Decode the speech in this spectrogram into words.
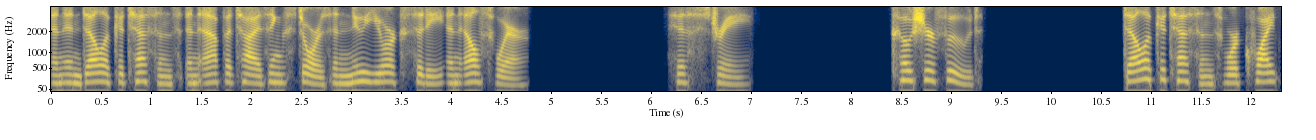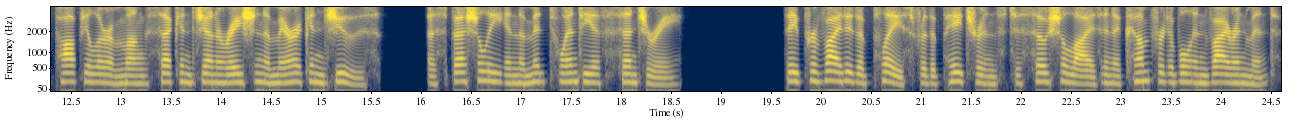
and in delicatessens and appetizing stores in New York City and elsewhere. History Kosher food Delicatessens were quite popular among second-generation American Jews, especially in the mid-20th century. They provided a place for the patrons to socialize in a comfortable environment.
